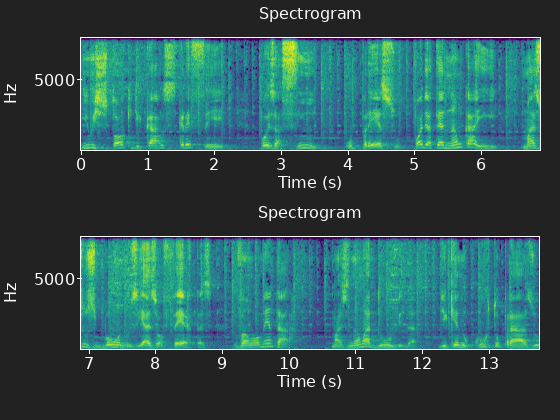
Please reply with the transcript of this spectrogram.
e o estoque de carros crescer pois assim o preço pode até não cair, mas os bônus e as ofertas vão aumentar. Mas não há dúvida de que no curto prazo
